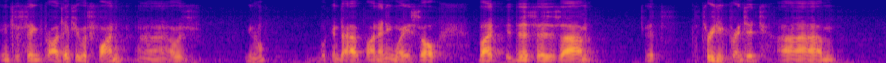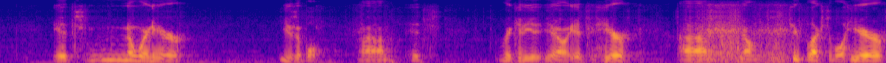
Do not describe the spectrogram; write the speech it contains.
interesting project. It was fun. Uh, I was, you know, looking to have fun anyway. So, but this is, um, it's 3D printed. Um, it's nowhere near usable. Um, it's rickety, you know, it's here, um, you know, too flexible here.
